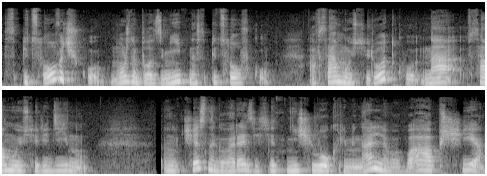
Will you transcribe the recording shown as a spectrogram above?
спецовочку можно было заменить на спецовку, а в самую середку на в самую середину. Ну, честно говоря, здесь нет ничего криминального вообще.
